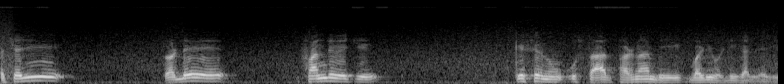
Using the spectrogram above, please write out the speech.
اچھا جی، کسی استاد پڑھنا بھی ایک بڑی ویل ہے جی۔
